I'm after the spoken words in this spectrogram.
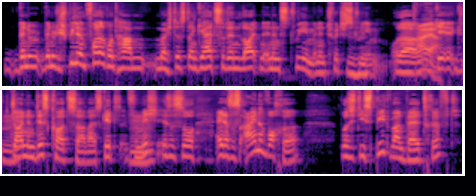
wenn du, wenn du die Spiele im Vordergrund haben möchtest, dann geh halt zu den Leuten in den Stream, in den Twitch-Stream. Oder Ah, ja. geh, join den Discord-Server. Es geht, für mich ist es so, ey, das ist eine Woche, wo sich die Speedrun-Welt trifft,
